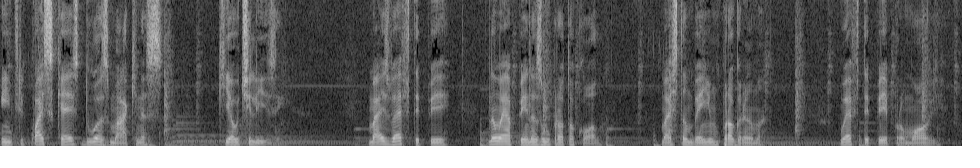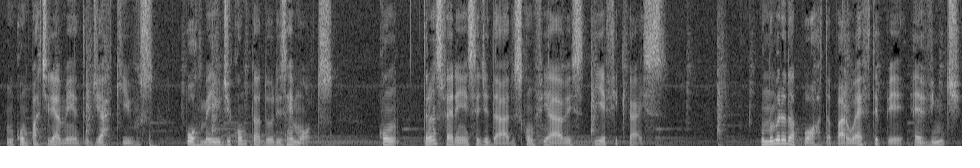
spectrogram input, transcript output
entre quaisquer duas máquinas que a utilizem. Mas o FTP não é apenas um protocolo, mas também um programa. O FTP promove um compartilhamento de arquivos por meio de computadores remotos, com transferência de dados confiáveis e eficazes. O número da porta para o FTP é 20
